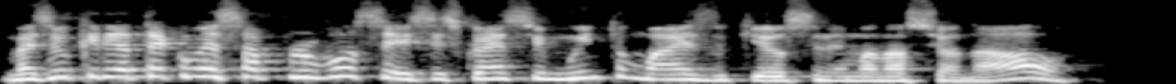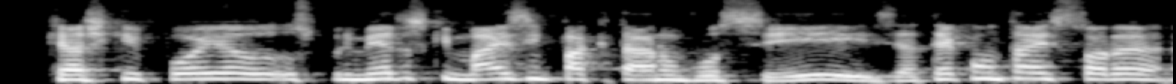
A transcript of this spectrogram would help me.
Mas eu queria até começar por vocês. Vocês conhecem muito mais do que o cinema nacional, que acho que foi os primeiros que mais impactaram vocês, e até contar a história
